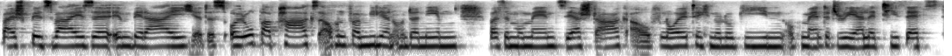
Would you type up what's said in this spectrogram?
Beispielsweise im Bereich des Europaparks, auch ein Familienunternehmen, was im Moment sehr stark auf neue Technologien, Augmented Reality setzt.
